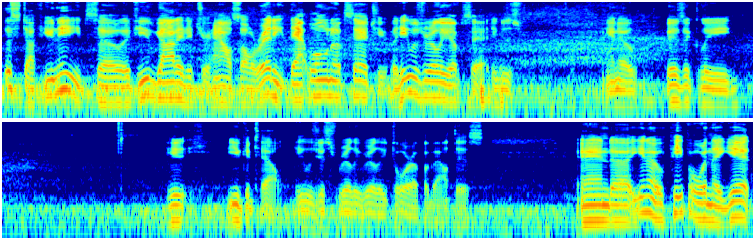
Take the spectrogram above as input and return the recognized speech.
the stuff you need. So if you've got it at your house already, that won't upset you. But he was really upset. He was, you know, physically, he, you could tell he was just really, really tore up about this. And, uh, you know, people, when they get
